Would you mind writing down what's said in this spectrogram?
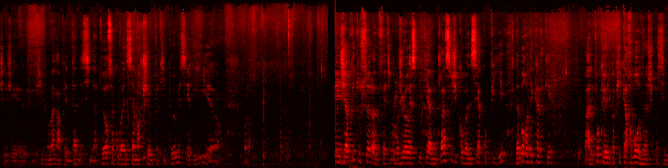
Je me suis vraiment à plein temps dessinateur, ça commençait à marcher un petit peu mes séries, euh, voilà. Et j'ai appris tout seul en fait, comme Ouais. je leur expliquais en classe, j'ai commencé à copier, d'abord à décalquer. À l'époque, il y avait du papier carbone, hein, je ne sais pas si vous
